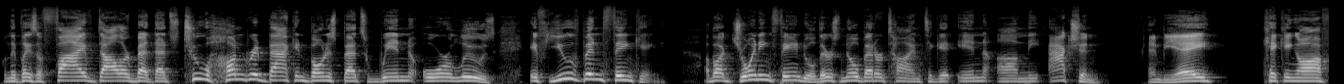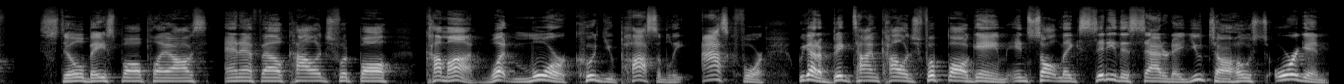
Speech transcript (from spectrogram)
when they place a $5 bet. That's 200 back in bonus bets, win or lose. If you've been thinking about joining FanDuel, there's no better time to get in on the action. NBA kicking off, still baseball playoffs, NFL, college football. Come on, what more could you possibly ask for? We got a big time college football game in Salt Lake City this Saturday. Utah hosts Oregon.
